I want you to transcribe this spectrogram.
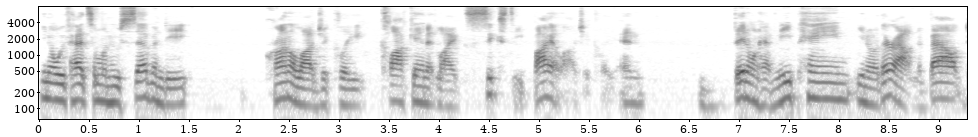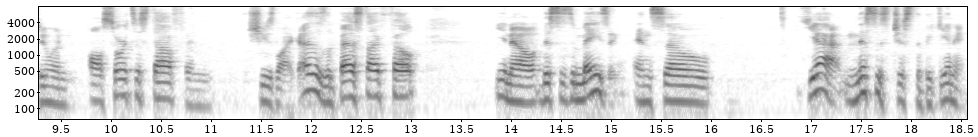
you know, we've had someone who's 70 chronologically clock in at like 60 biologically, and they don't have knee pain. You know, they're out and about doing all sorts of stuff and she's like, "This is the best I've felt." You know, this is amazing. And so, yeah, and this is just the beginning.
